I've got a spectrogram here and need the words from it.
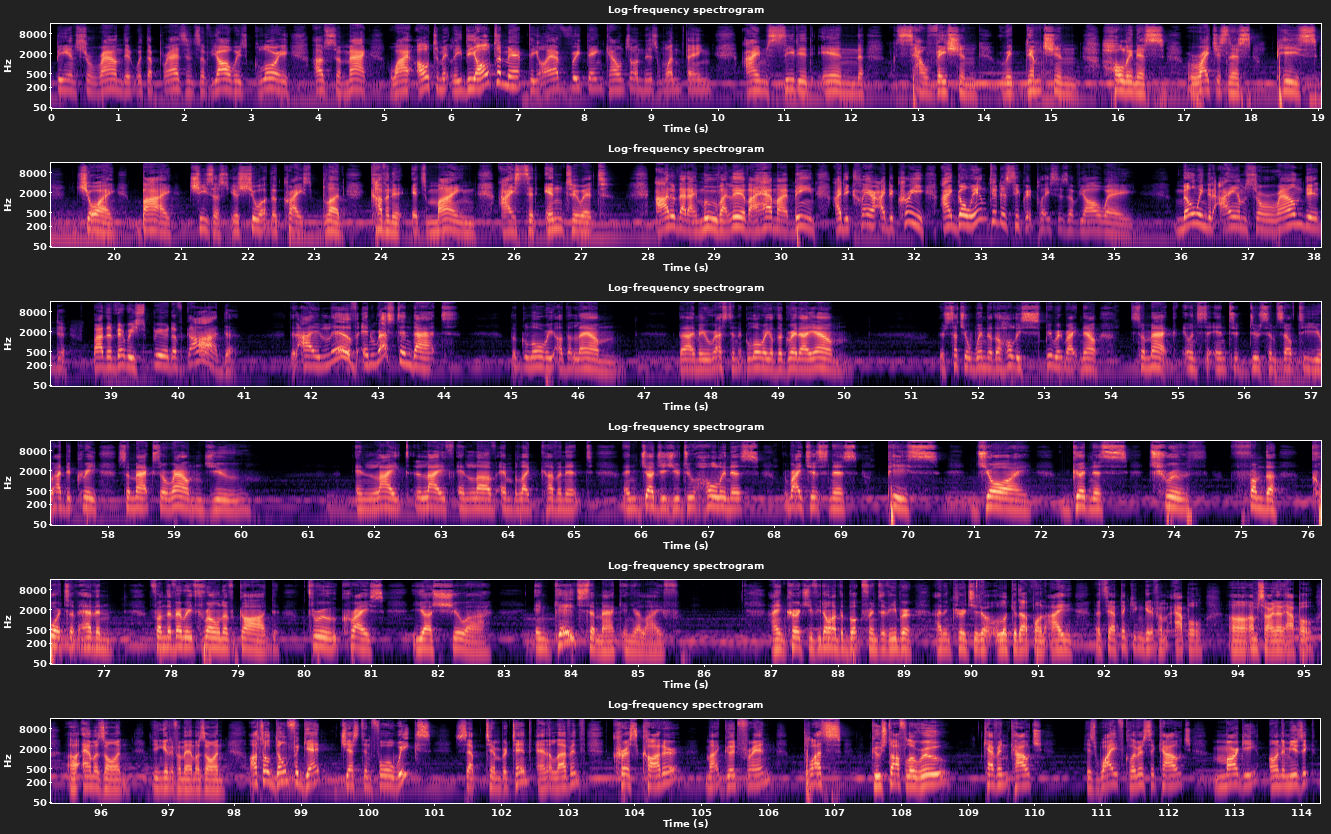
being surrounded with the presence of Yahweh's glory of Samak. Why ultimately, the ultimate, the everything counts on this one thing. I'm seated in salvation, redemption, holiness, righteousness, peace, joy by Jesus, Yeshua, the Christ, blood, covenant. It's mine. I sit into it. Out of that I move, I live, I have my being. I declare, I decree, I go into the secret places of Yahweh, knowing that I am surrounded by the very Spirit of God, that I live and rest in that, the glory of the Lamb, that I may rest in the glory of the great I am. There's such a wind of the Holy Spirit right now Samak wants to introduce himself to you. I decree Samak surrounds you in light, life, and love and blood covenant and judges you to holiness, righteousness, peace, joy, goodness, truth from the courts of heaven, from the very throne of God through Christ Yeshua. Engage Samak in your life. I encourage you, if you don't have the book, Friends of Eber, I'd encourage you to look it up on I. Let's say I think you can get it from Apple. Uh, I'm sorry, not Apple. Uh, Amazon. You can get it from Amazon. Also, don't forget, just in four weeks, September 10th and 11th, Chris Carter, my good friend, plus Gustav LaRue, Kevin Couch, his wife, Clarissa Couch, Margie on the music,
